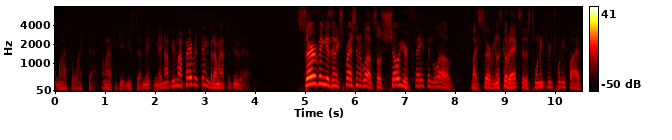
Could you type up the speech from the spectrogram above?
I'm going to have to like that. I'm going to have to get used to it. it may, may not be my favorite thing, but I'm going to have to do that. Serving is an expression of love. So show your faith and love by serving. Let's go to Exodus 23 25.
